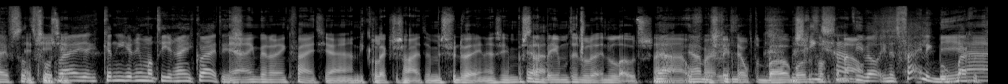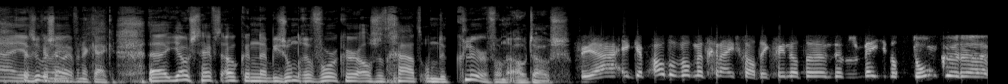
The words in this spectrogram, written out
heeft. Want volgens mij ik ken hier iemand die er een kwijt is. Ja, ik ben er een kwijt. Ja, die collectors item is verdwenen. Ze bestaat Ja. bij iemand in de, in de loods. Ja, Ja, of ja, hij misschien- ligt hij op de bo- bodem Misschien staat hij wel in het veilingboek. maar Ja, goed, je daar zullen we zo even naar kijken. Eh, Joost heeft ook een eh, bijzondere voorkeur als het gaat om de kleur van de auto's. Ja, ik heb altijd wat met grijs gehad. Ik vind dat, eh, dat is een beetje dat donker... eh,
